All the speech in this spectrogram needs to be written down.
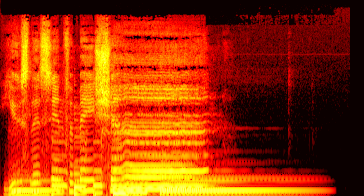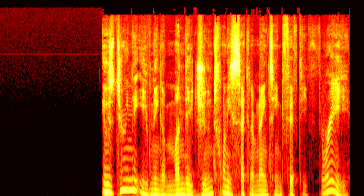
Useless information. It was during the evening of Monday, June 22nd of 1953,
